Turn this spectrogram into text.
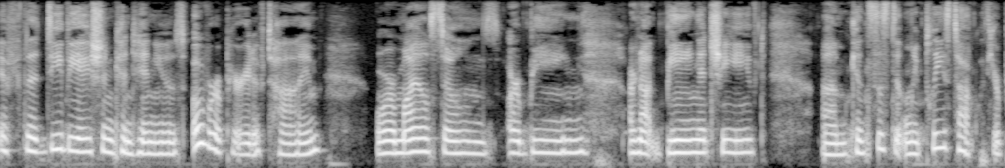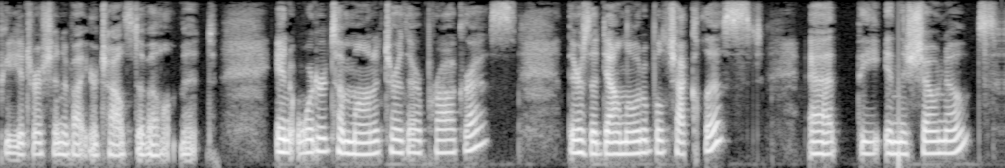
If the deviation continues over a period of time or milestones are being are not being achieved um, consistently, please talk with your pediatrician about your child's development. In order to monitor their progress, there's a downloadable checklist at the in the show notes.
